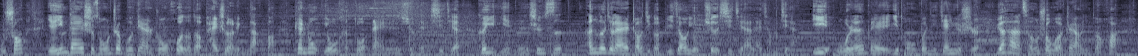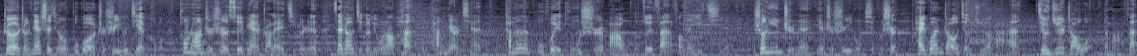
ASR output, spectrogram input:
无双》，也应该是从这部电影中获得的拍摄灵感吧。片中有很多耐人寻味的细节，可以引人深思。安哥就来找几个比较有趣的细节来讲解。一五人被一同关进监狱时，约翰曾说过这样一段话：这整件事情不过只是一个借口，通常只是随便抓来几个人，再找几个流浪汉给他们点钱，他们不会同时把五个罪犯放在一起。声音指认也只是一种形式。海关找警局要答案，警局找我们的麻烦。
